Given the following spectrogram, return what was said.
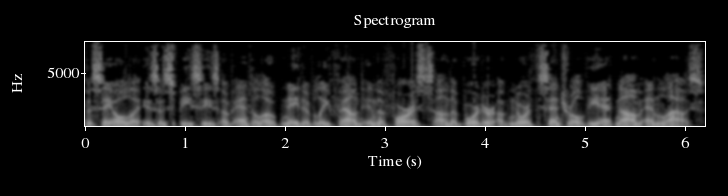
The saola is a species of antelope natively found in the forests on the border of north-central Vietnam and Laos.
